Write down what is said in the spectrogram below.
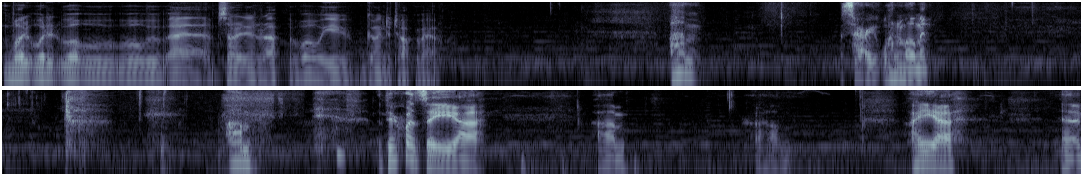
what, what, what, what, what uh, I'm sorry to interrupt, but what were you going to talk about? Um, sorry, one moment. Um, there was a, uh, um, um, I, uh, uh,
